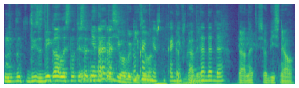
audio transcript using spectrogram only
ну, сдвигалось, ну, то есть это не так да, красиво да. выглядело. Ну, конечно, конечно. Как в кадре. Да-да-да. Да, она это все объясняла.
